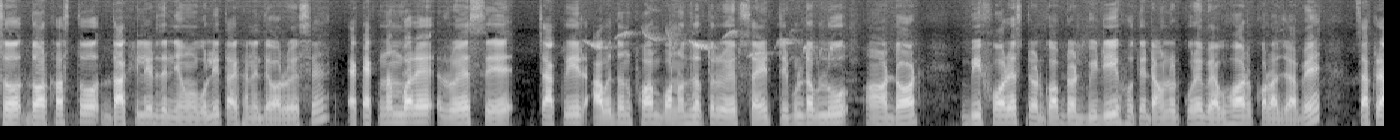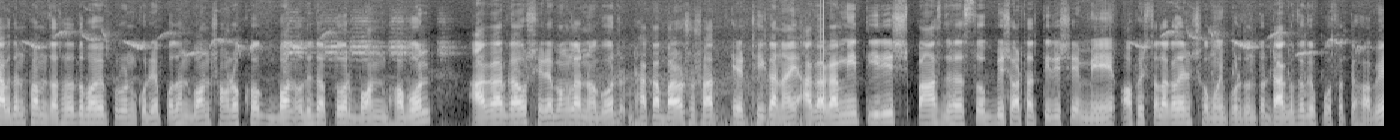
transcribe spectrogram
সো দরখাস্ত দাখিলের যে নিয়মাবলী, তা এখানে দেওয়া রয়েছে। এক নম্বরে রয়েছে চাকরির আবেদন ফর্ম বন অধিদপ্তরের website triple W dot bforest dot gov dot BD হতে ডাউনলোড করে ব্যবহার করা যাবে। চাকরির আবেদন ফর্ম যথাযথভাবে পূরণ করে প্রধান বন সংরক্ষক, বন অধিদপ্তর, বন ভবন, আগারগাঁও, শেরেবাংলা নগর, ঢাকা বারোশো সাত এর ঠিকানায় আগামী তিরিশ পাঁচ দু অর্থাৎ তিরিশে মে অফিস চলাকালীন সময় পর্যন্ত ডাকযোগে পৌঁছতে হবে।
